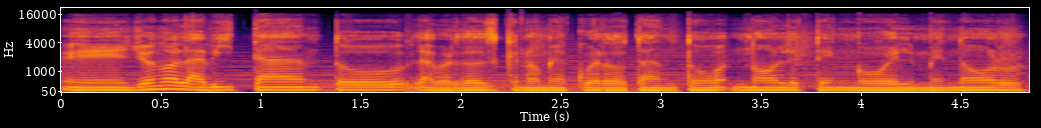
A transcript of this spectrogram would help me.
Eh, yo no la vi tanto, la verdad es que no me acuerdo tanto, no le tengo el menor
